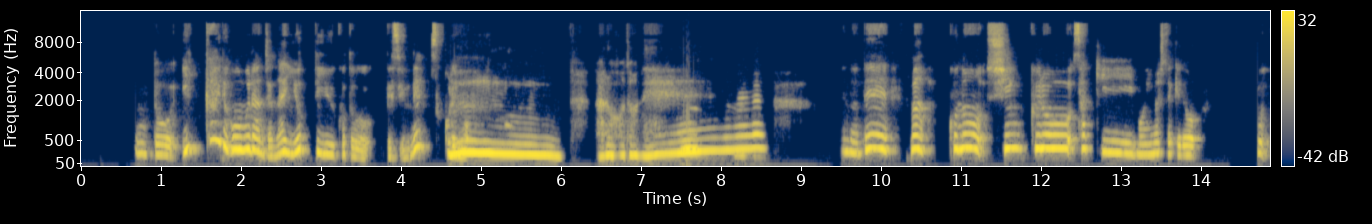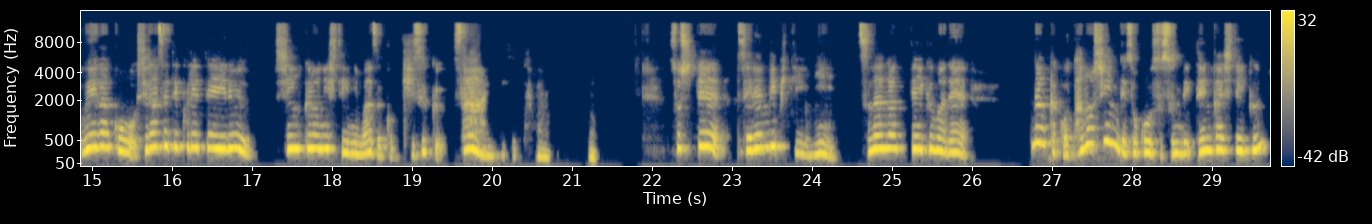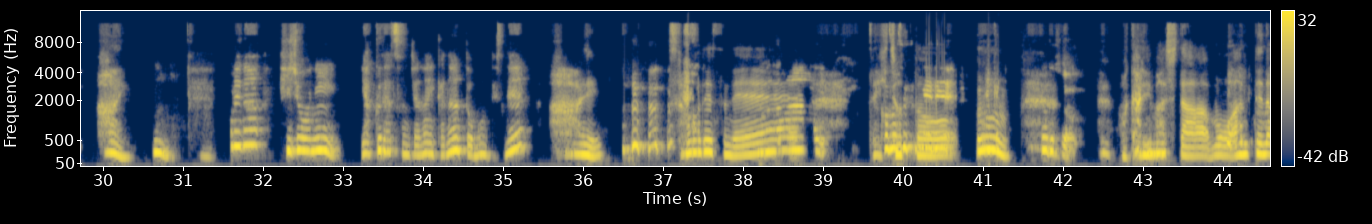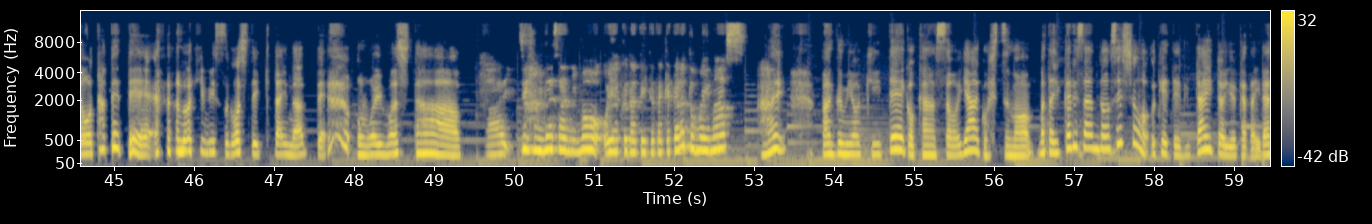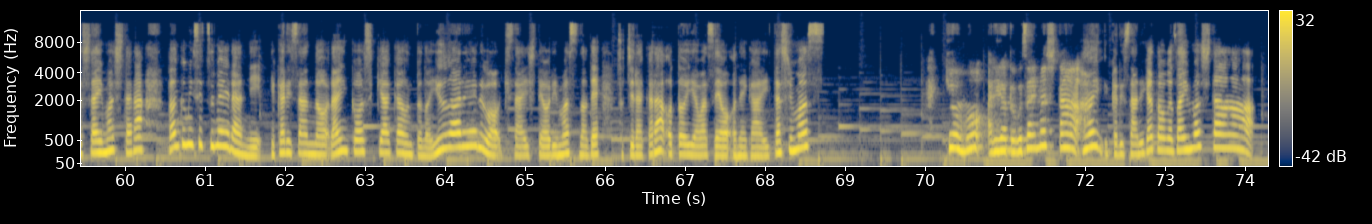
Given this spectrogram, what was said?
うんと、一回でホームランじゃないよっていうことですよね、これうも。ん。なるほどね。なので、まあ、このシンクロ、さっきも言いましたけど、上がこう知らせてくれているシンクロニシティにまずこう気づく、サインに気づくうんうん。そして、セレンディピティにつながっていくまで、なんかこう楽しんでそこを進んで展開していく？はい。うん。これが非常に役立つんじゃないかなと思うんですね。はい。そうですね。はい。ぜひちこの説ょっと。明で、うん。どうでしょう？わかりました。もうアンテナを立てて、あの、日々過ごしていきたいなって 思いました。はい。ぜひ皆さんにもお役立ていただけたらと思います。はい。番組を聞いてご感想やご質問、またゆかりさんのセッションを受けてみたいという方いらっしゃいましたら、番組説明欄にゆかりさんの LINE 公式アカウントの URL を記載しておりますので、そちらからお問い合わせをお願いいたします。今日もありがとうございました。はい。ゆかりさんありがとうございました。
